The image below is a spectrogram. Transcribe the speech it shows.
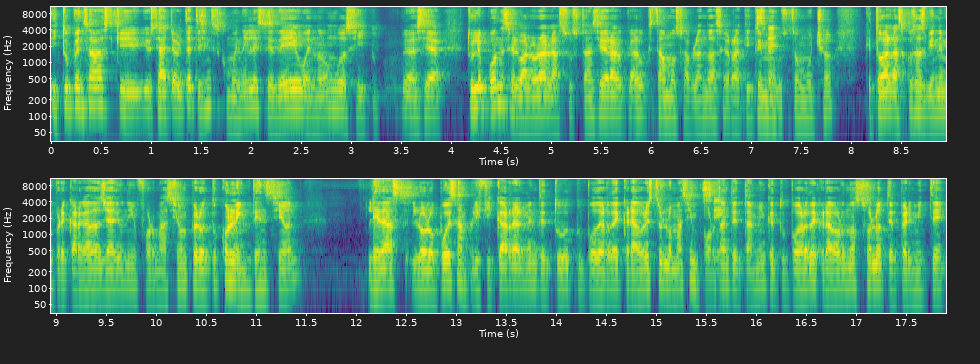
y tú pensabas que, o sea, ahorita te sientes como en LSD o en hongos y tú, o sea, tú le pones el valor a la sustancia, era algo que estábamos hablando hace ratito y me gustó mucho, que todas las cosas vienen precargadas ya de una información, pero tú con la intención le das, lo, lo puedes amplificar realmente tú, tu poder de creador. Esto es lo más importante también, que tu poder de creador no solo te permite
